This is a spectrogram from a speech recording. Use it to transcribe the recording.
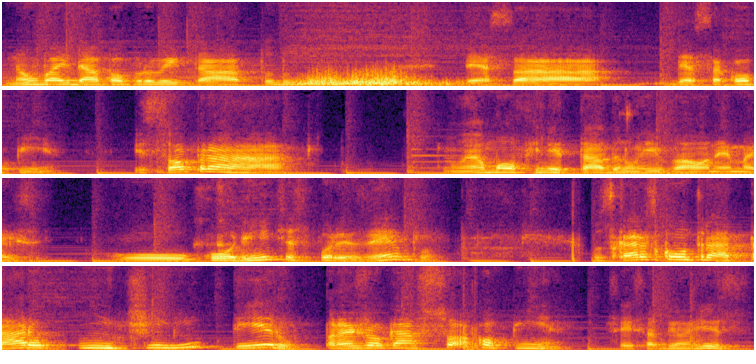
não vai dar para aproveitar todo mundo dessa dessa copinha. E só para não é uma alfinetada no rival, né? Mas o Corinthians, por exemplo, os caras contrataram um time inteiro para jogar só a copinha. Vocês sabiam disso?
